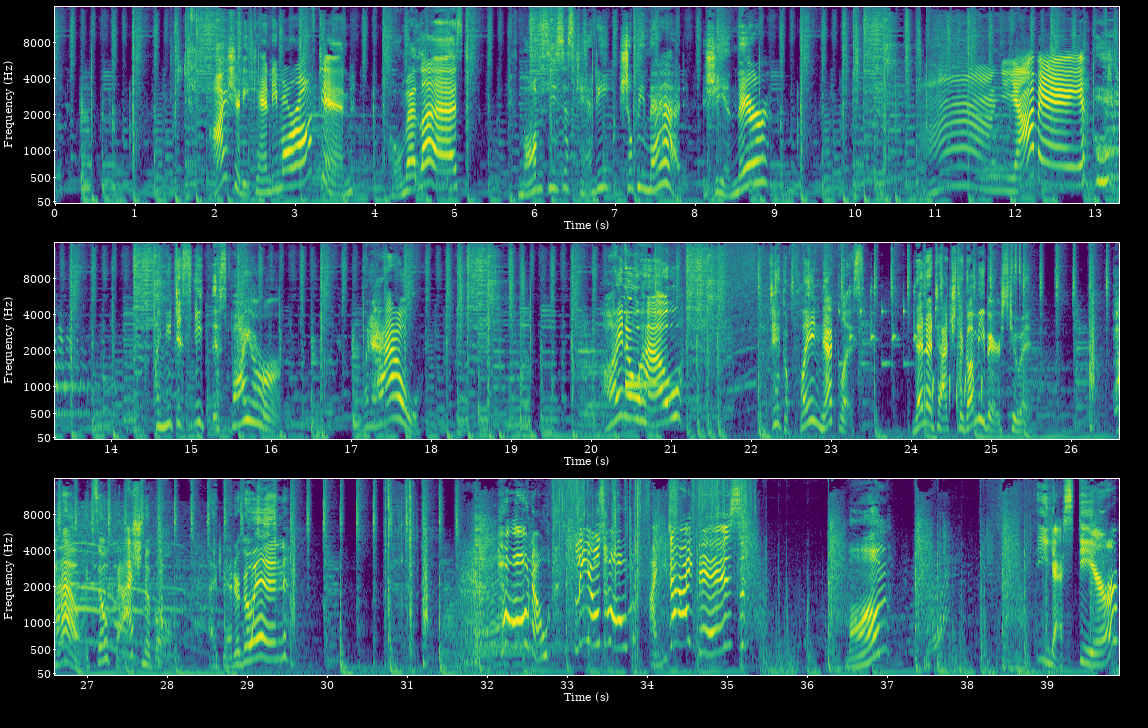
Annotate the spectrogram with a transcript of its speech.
I should eat candy more often. Home at last. If mom sees this candy, she'll be mad. Is she in there? Mmm, yummy. I need to sneak this by her. But how? I know how! Take a plain necklace. Then attach the gummy bears to it. Wow, it's so fashionable. I better go in. Oh no! Leo's home! I need to hide this! Mom? Yes, dear?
